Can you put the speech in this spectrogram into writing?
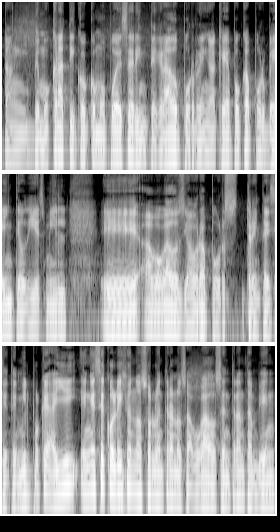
tan democrático como puede ser, integrado por en aquella época por 20 o 10 mil eh, abogados y ahora por 37 mil, porque ahí en ese colegio no solo entran los abogados, entran también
